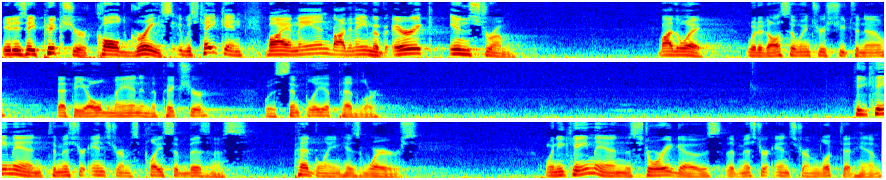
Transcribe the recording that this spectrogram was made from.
It is a picture called Grace. It was taken by a man by the name of Eric Enstrom. By the way, would it also interest you to know that the old man in the picture was simply a peddler? He came in to Mr. Enstrom's place of business, peddling his wares. When he came in, the story goes that Mr. Enstrom looked at him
